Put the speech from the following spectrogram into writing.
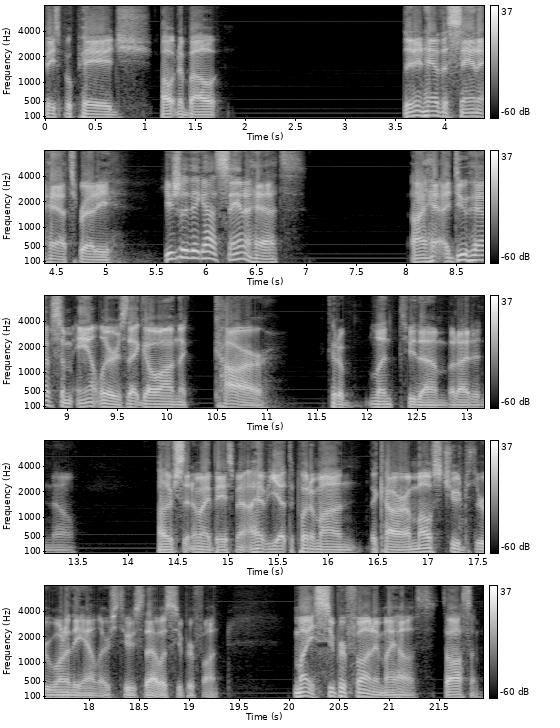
Facebook page, out and about. They didn't have the Santa hats ready. Usually they got Santa hats. I, ha- I do have some antlers that go on the car. Could have lent to them, but I didn't know. Oh, they're sitting in my basement. I have yet to put them on the car. A mouse chewed through one of the antlers too, so that was super fun. Mice, super fun in my house. It's awesome.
